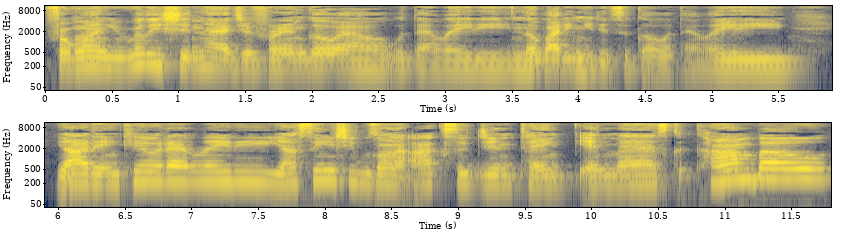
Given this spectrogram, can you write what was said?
for one you really shouldn't had your friend go out with that lady. Nobody needed to go with that lady. Y'all didn't kill that lady. Y'all seen she was on an oxygen tank and mask combo.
